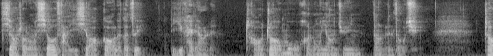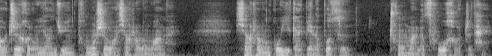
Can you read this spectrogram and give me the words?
项少龙潇洒一笑，告了个罪，离开两人，朝赵牧和龙阳君等人走去。赵志和龙阳君同时往项少龙望来，项少龙故意改变了步姿，充满了粗豪之态。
